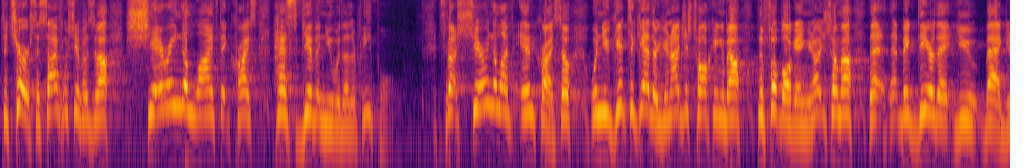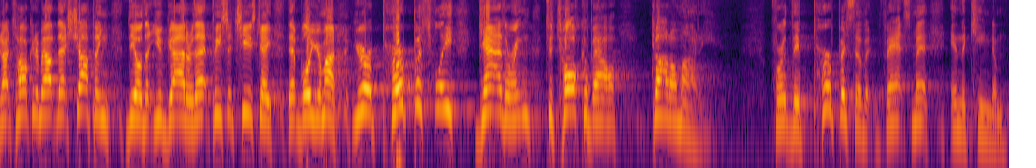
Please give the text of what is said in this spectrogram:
to church. Discipleship is about sharing the life that Christ has given you with other people. It's about sharing the life in Christ. So when you get together, you're not just talking about the football game. You're not just talking about that, that big deer that you bagged. You're not talking about that shopping deal that you got or that piece of cheesecake that blew your mind. You're purposefully gathering to talk about God Almighty for the purpose of advancement in the kingdom.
